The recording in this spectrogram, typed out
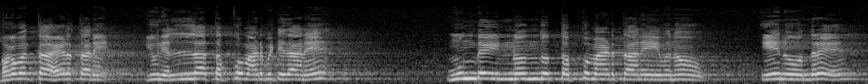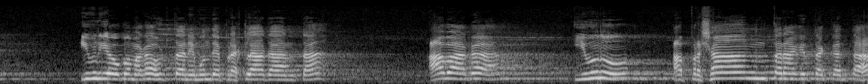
ಭಗವಂತ ಹೇಳ್ತಾನೆ ಇವನೆಲ್ಲ ತಪ್ಪು ಮಾಡಿಬಿಟ್ಟಿದ್ದಾನೆ, ಮುಂದೆ ಇನ್ನೊಂದು ತಪ್ಪು ಮಾಡ್ತಾನೆ ಇವನು. ಏನು ಅಂದರೆ, ಇವನಿಗೆ ಒಬ್ಬ ಮಗ ಹುಟ್ಟುತ್ತಾನೆ ಮುಂದೆ ಪ್ರಹ್ಲಾದ ಅಂತ. ಆವಾಗ ಇವನು ಆ ಪ್ರಶಾಂತನಾಗಿರ್ತಕ್ಕಂತಹ,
